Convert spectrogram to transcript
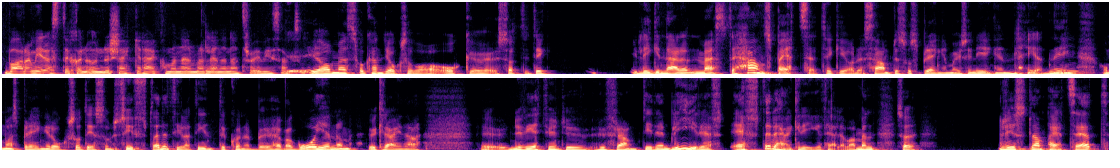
vara mer Östersjön och undersöka det här, komma närmare länderna tror jag vissa också. Ja, men så kan det också vara. Och, eh, så att det ligger nära mest till hands på ett sätt tycker jag. Samtidigt så spränger man ju sin egen ledning. Mm. Och man spränger också det som syftade till att inte kunna behöva gå genom Ukraina. Eh, nu vet vi inte hur framtiden blir efter det här kriget heller. Va? Men, så, Ryssland på ett sätt,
